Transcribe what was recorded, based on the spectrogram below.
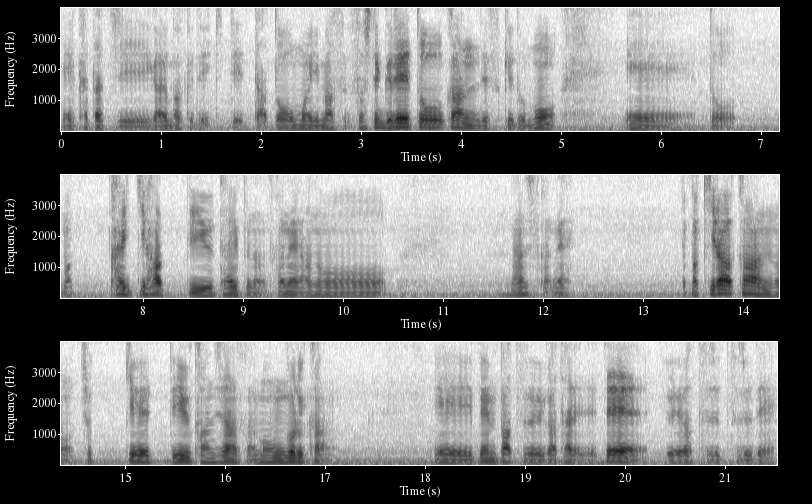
えー、形がうまくできてたと思います。そしてグレートオーカンですけども、えー、っと、ま、回帰派っていうタイプなんですかね。あのー、なんですかね。やっぱキラーカーンの直径っていう感じなんですかね。モンゴル感。えー、弁髪が垂れてて、上はツルツルで。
